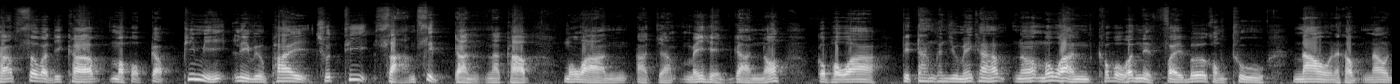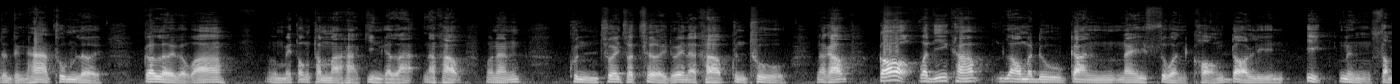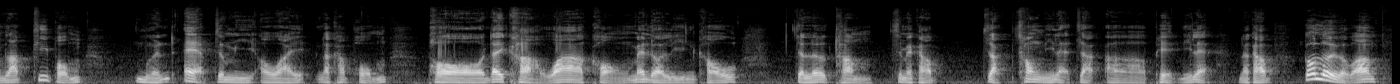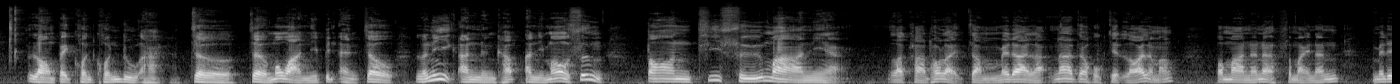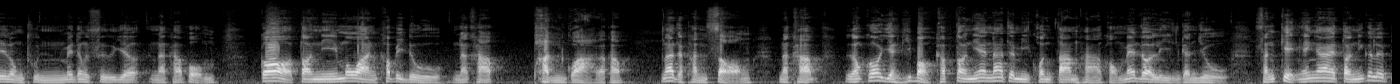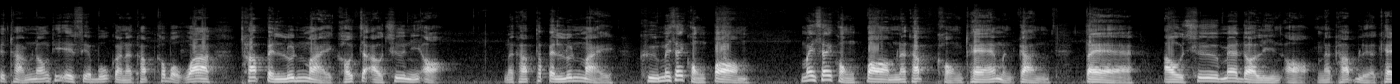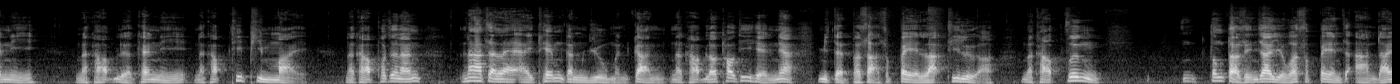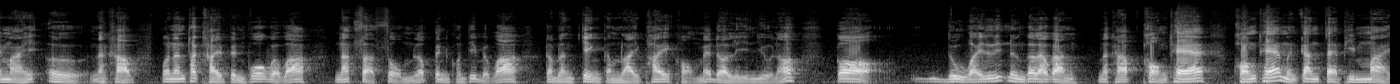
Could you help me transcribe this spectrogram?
ครับ สวัสดีครับ มาพบกับพี่หมีรีวิวไพ่ชุดที่ 30 กันนะครับ เมื่อวานอาจจะไม่เห็นกันเนาะ ก็เพราะว่าติดตามกันอยู่ไหมครับเนาะ เมื่อวานเขาบอกว่าเน็ตไฟเบอร์ของทูเน่านะครับ เน่าจนถึง 5 ทุ่มเลย ก็เลยแบบว่าไม่ต้องทำมาหากินกันละนะครับ เพราะฉะนั้นคุณช่วยชดเชยด้วยนะครับ คุณทูนะครับ ก็วันนี้ครับเรามาดูกันในส่วนของดอลลีนอีกหนึ่งสำรับที่ผม เหมือนแอบจะมีเอาไว้นะครับผมพอได้ข่าวว่าของแม่ดอลลีนเขาจะเลิกทำใช่ไหมครับ จากช่องนี้แหละจากเเพจนี้แหละนะครับ ก็เลยแบบว่าลองไปค้นๆดูอะเจอเจอเมื่อวานนี้เป็นแองเจลแล้วนี่อีกอันหนึ่งครับ Animal ซึ่งตอนที่ซื้อมาเนี่ย ราคาเท่าไหร่จำไม่ได้ละ น่าจะ 6 7 0 0ละมั้ง ประมาณนั้นน่ะ สมัยนั้นไม่ได้ลงทุนไม่ต้องซื้อเยอะนะครับผม ก็ตอนนี้เมื่อวานเข้าไปดูนะครับพันกว่าแล้วครับ น่าจะพันสองนะครับ แล้วก็อย่างที่บอกครับตอนนี้น่าจะมีคนตามหาของแม่ดอลลีนกันอยู่ สังเกตง่ายๆ ตอนนี้ก็เลยไปถามน้องที่เอเชียบุ๊กกันนะครับเขาบอกว่าถ้าเป็นรุ่นใหม่เขาจะเอาชื่อนี้ออกนะครับ ถ้าเป็นรุ่นใหม่คือไม่ใช่ของปลอม ไม่ใช่ของปลอมนะครับของแท้เหมือนกัน แต่เอาชื่อแม่ดอลลีนออกนะครับ เหลือแค่นี้นะครับ เหลือแค่นี้นะครับที่พิมพ์ใหม่นะครับ เพราะฉะนั้น น่าจะแลไอเทมกันอยู่เหมือนกันนะครับ แล้วเท่าที่เห็นเนี่ยมีแต่ภาษาสเปนละที่เหลือนะครับ ซึ่งต้องตัดสินใจอยู่ว่าสเปนจะอ่านได้ไหมเออนะครับ เพราะนั้นถ้าใครเป็นพวกแบบว่านักสะสมแล้วเป็นคนที่แบบว่ากำลังเก่งกำไรไพ่ของแมดดอลีนอยู่เนาะก็ดูไว้นิดนึงก็แล้วกันนะครับ ของแท้ของแท้เหมือนกันแต่พิมพ์ใหม่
